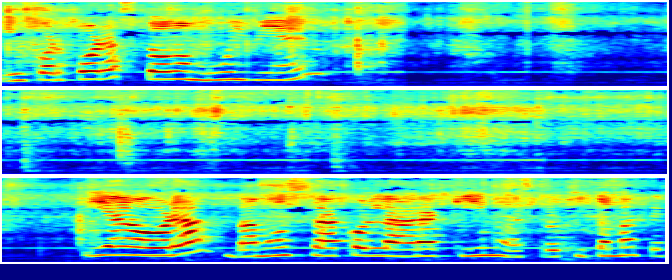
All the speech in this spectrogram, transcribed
Incorporas todo muy bien. Y ahora vamos a colar aquí nuestro jitomate.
